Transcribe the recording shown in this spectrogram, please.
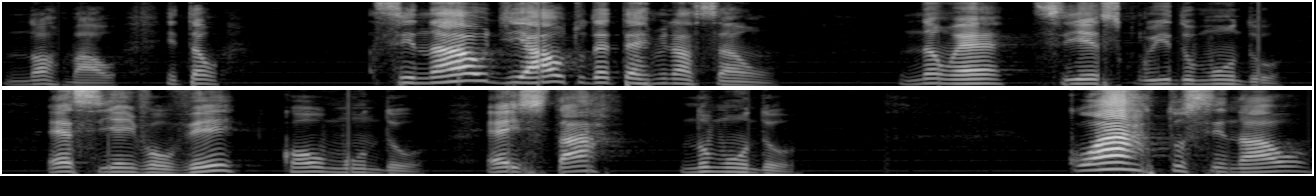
normal. Então, sinal de autodeterminação não é se excluir do mundo, é se envolver com o mundo, é estar no mundo. Quarto sinal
